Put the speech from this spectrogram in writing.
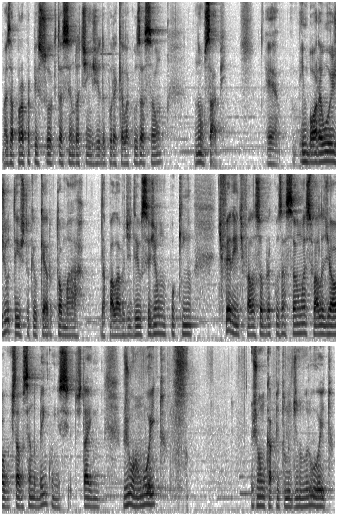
mas a própria pessoa que está sendo atingida por aquela acusação não sabe. É, embora hoje o texto que eu quero tomar da palavra de Deus seja um pouquinho diferente, fala sobre acusação, mas fala de algo que estava sendo bem conhecido. Está em João 8, João capítulo de número 8,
